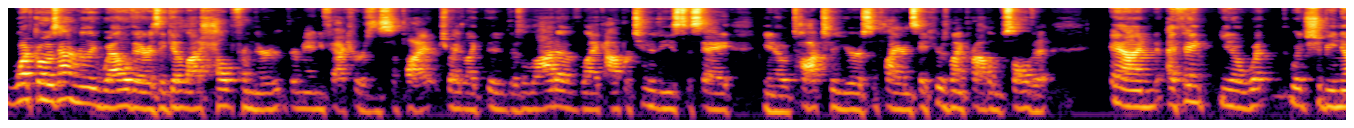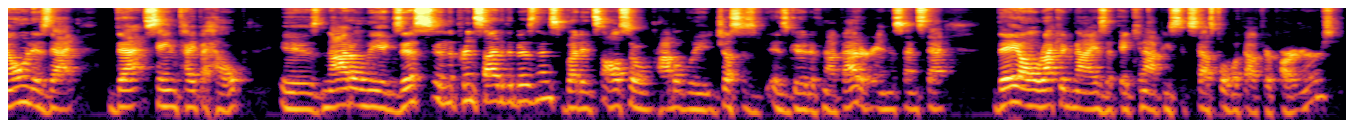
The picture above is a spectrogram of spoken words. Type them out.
what goes on really well there is they get a lot of help from their their manufacturers and suppliers right like there, there's a lot of like opportunities to say you know talk to your supplier and say here's my problem solve it and i think you know what what should be known is that that same type of help is not only exists in the print side of the business but it's also probably just as, as good if not better in the sense that they all recognize that they cannot be successful without their partners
